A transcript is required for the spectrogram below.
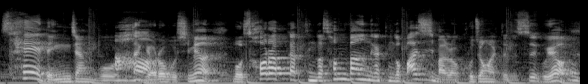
새 냉장고 딱 아하. 열어보시면 뭐 서랍 같은 거, 선반 같은 거 빠지지 말라고 고정할 때도 쓰고요.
